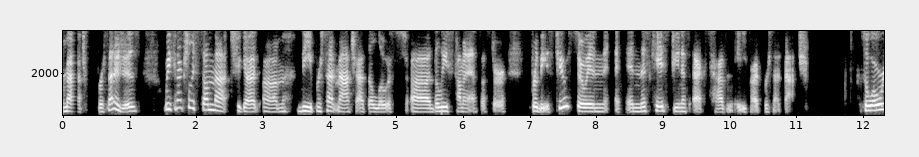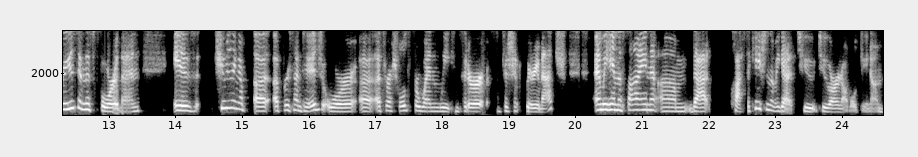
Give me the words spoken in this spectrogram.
match percentages, we can actually sum that to get um, the percent match at the lowest, uh, the least common ancestor for these two. So in, in this case, genus X has an 85% match. So what we're using this for then is choosing a, a, a percentage or a, a, threshold for when we consider sufficient query match. And we can assign um, that classification that we get to, to our novel genome.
